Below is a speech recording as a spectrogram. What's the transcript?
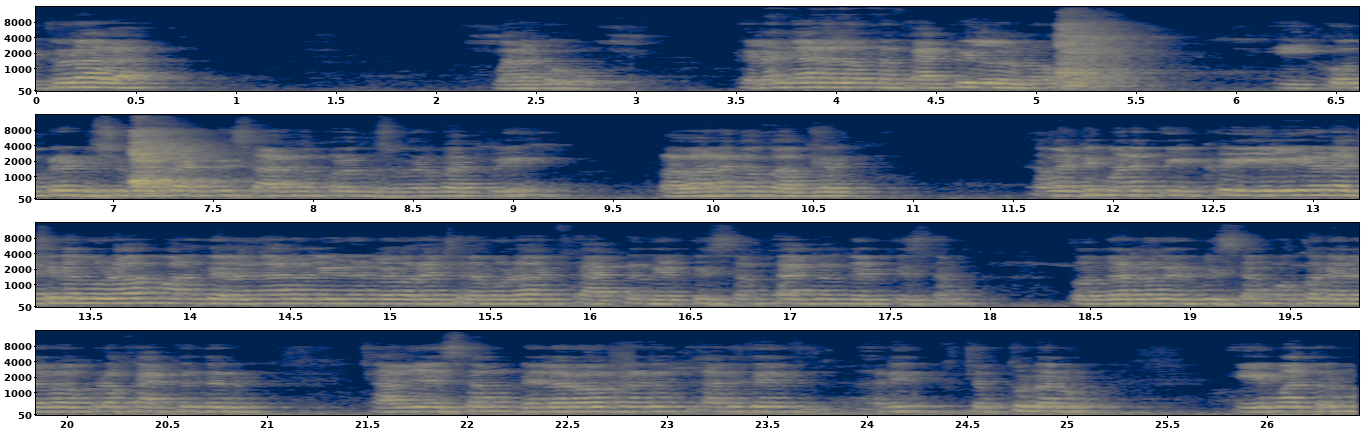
మిత్రులారా మనకు తెలంగాణలో ఉన్న ఫ్యాక్టరీలలో ఈ cooperative sugar factory Sarangapuram sugar factory ప్రధానంగా ఒక అంశం కాబట్టి మనకు ఇక్కడ ఏ లీడర్ వచ్చినా కూడా మన తెలంగాణ లీడర్లు ఎవరు వచ్చినా కూడా ఫ్యాక్టరీ నేర్పిస్తాం ఫ్యాక్టరీ నేర్పిస్తాం. తొందరలో నేర్పిస్తాం ఒక్క నెలలో కూడా ఫ్యాక్టరీ చాలు చేస్తాం. నెల రోజులు అది అని చెప్తున్నారు. ఏమాత్రము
